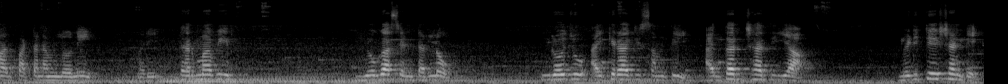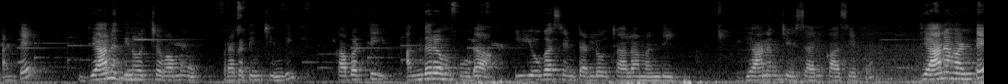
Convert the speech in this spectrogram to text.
హైదరాబాద్ పట్టణంలోని మరి ధర్మవీర్ యోగా సెంటర్లో ఈరోజు ఐక్యరాజ్య సమితి అంతర్జాతీయ మెడిటేషన్ డే అంటే ధ్యాన దినోత్సవము ప్రకటించింది. కాబట్టి అందరం కూడా ఈ యోగా సెంటర్లో చాలామంది ధ్యానం చేశారు కాసేపు. ధ్యానం అంటే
